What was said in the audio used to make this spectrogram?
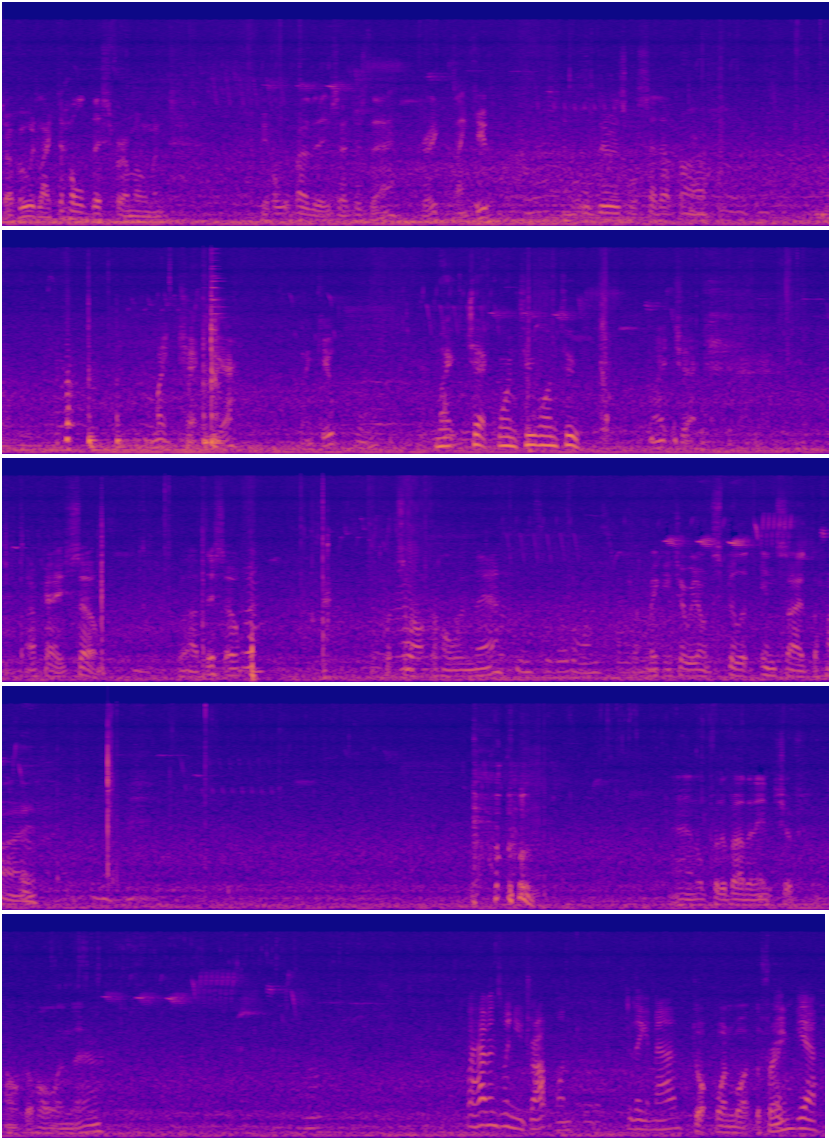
So who would like to hold this for a moment? You hold it by these edges there. Great, thank you. And what we'll do is we'll set up our mic check here. Thank you. Mic check. One, two, one, two. Mic check. Okay, so we'll have this open. Put some alcohol in there, making sure we don't spill it inside the hive. and we'll put about an inch of alcohol in there. What happens when you drop one? Do they get mad? Drop one what? The frame? Yeah.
